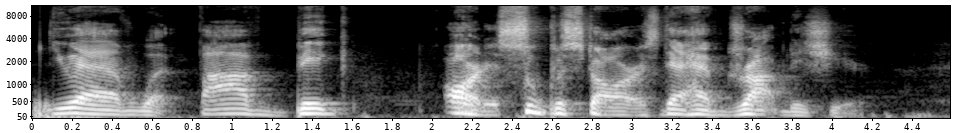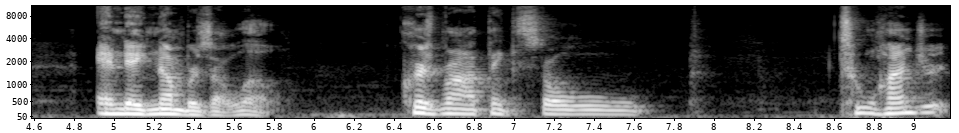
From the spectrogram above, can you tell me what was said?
you have what five big artists, superstars that have dropped this year, and their numbers are low. Chris Brown, I think, sold 200.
